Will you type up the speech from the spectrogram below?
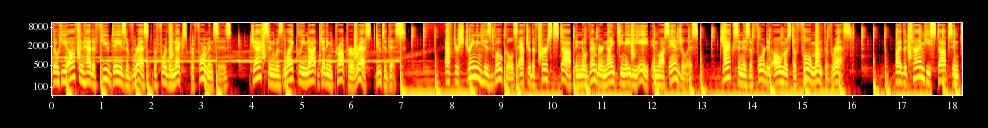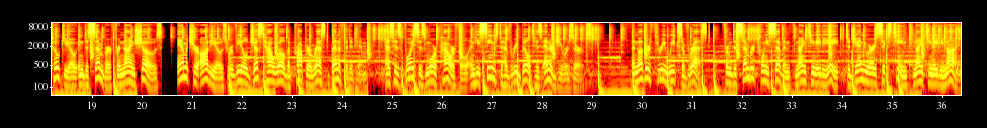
Though he often had a few days of rest before the next performances, Jackson was likely not getting proper rest due to this. After straining his vocals after the first stop in November 1988 in Los Angeles, Jackson is afforded almost a full month of rest. By the time he stops in Tokyo in December for nine shows, amateur audios reveal just how well the proper rest benefited him, as his voice is more powerful and he seems to have rebuilt his energy reserves. Another three weeks of rest, from December 27, 1988 to January 16, 1989,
